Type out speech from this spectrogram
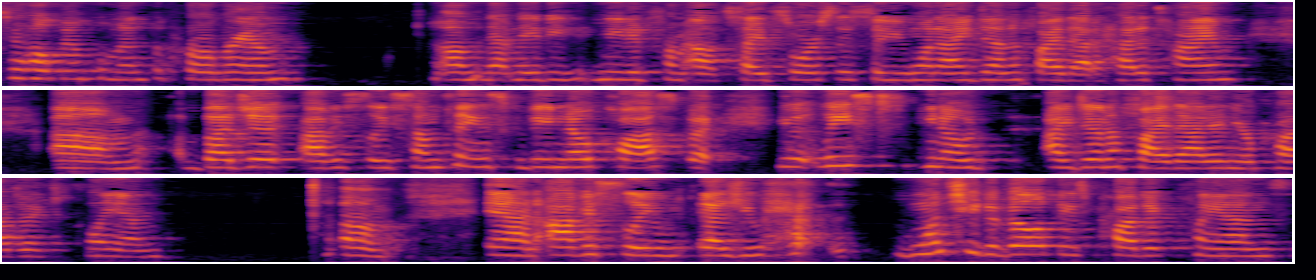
to help implement the program. Um, that may be needed from outside sources, so you want to identify that ahead of time. Um, budget, obviously some things could be no cost, but you at least, you know, identify that in your project plan. Um, and obviously, as you once you develop these project plans,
